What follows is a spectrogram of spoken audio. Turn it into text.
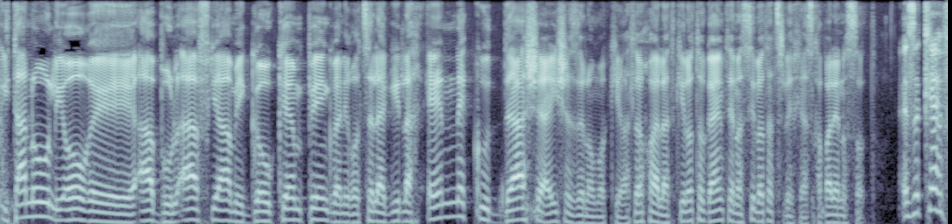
איתנו ליאור אה, אבולעפיה מ Go Camping, ואני רוצה להגיד לך, אין נקודה שהאיש הזה לא מכיר. את לא יכולה להתקיל אותו, גם אם תנסי לא תצליחי, אז חבל לנסות. איזה כיף.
